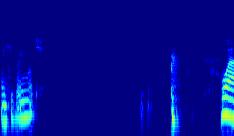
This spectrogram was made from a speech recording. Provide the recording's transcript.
Thank you very much. Wow.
